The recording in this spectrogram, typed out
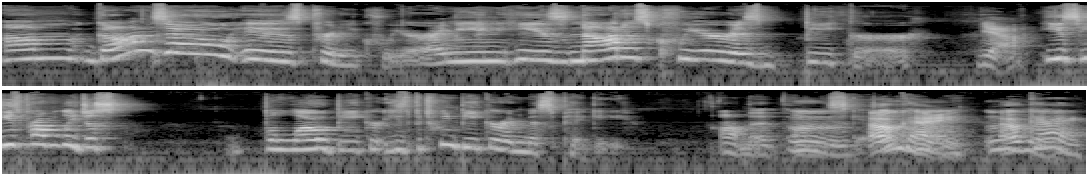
Um, Gonzo is pretty queer. I mean, he's not as queer as Beaker. Yeah. He's he's probably just below Beaker. He's between Beaker and Miss Piggy on the on the scale. Okay. Okay.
